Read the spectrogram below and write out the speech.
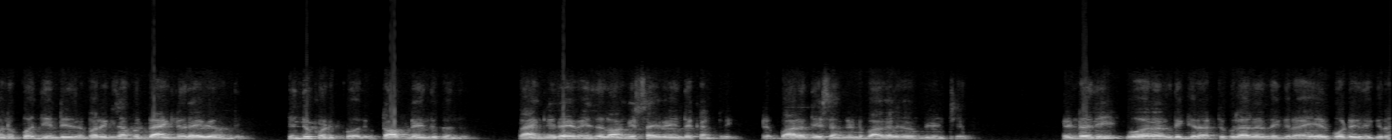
కొనుక్కో దీని reason for example Bengaluru highway ఉంది. ఎందుకు కొనుక్కోవాలి? టాప్లో ఎందుకు ఉంది? Bengaluru highway is the longest highway in the country భారతదేశాన్ని రెండు భాగాలుగా విభజించారు. రెండోది ఓఆర్ఆర్ దగ్గర ట్రిపుల్ ఆర్ఆర్ దగ్గర ఎయిర్పోర్ట్ దగ్గర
